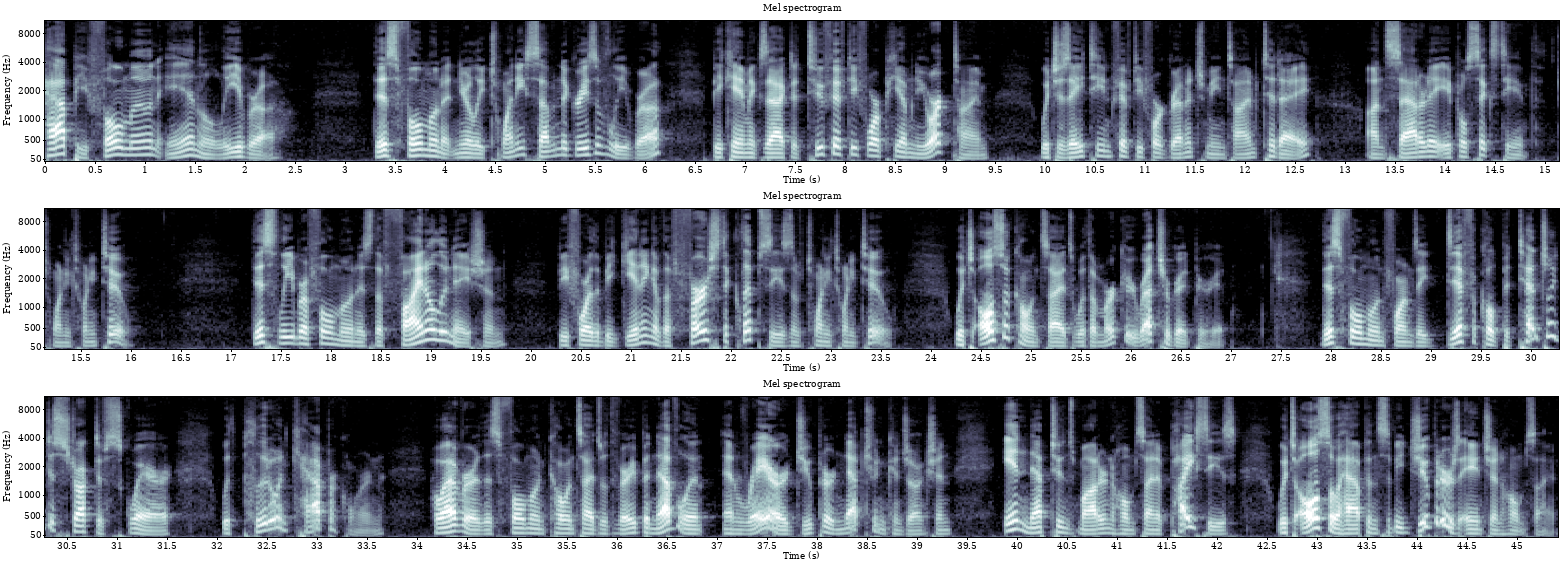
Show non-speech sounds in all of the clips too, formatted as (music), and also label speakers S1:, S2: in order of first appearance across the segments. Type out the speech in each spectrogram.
S1: happy full moon in Libra. This full moon at nearly 27 degrees of Libra became exact at 2:54 p.m. New York time, which is 1854 Greenwich Mean Time today on Saturday, April 16th, 2022. This Libra full moon is the final lunation before the beginning of the first eclipse season of 2022, which also coincides with a Mercury retrograde period. This full moon forms a difficult, potentially destructive square with Pluto and Capricorn. However, this full moon coincides with very benevolent and rare Jupiter Neptune conjunction in Neptune's modern home sign of Pisces, which also happens to be Jupiter's ancient home sign.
